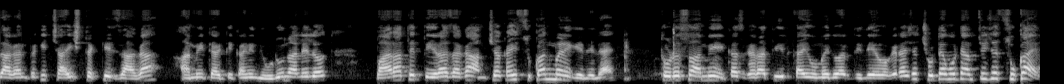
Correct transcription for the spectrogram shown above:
जागांपैकी चाळीस टक्के जागा आम्ही त्या ठिकाणी निवडून आलेलो आहोत. बारा ते तेरा जागा आमच्या काही चुकांमुळे गेलेल्या आहेत. थोडंसं आम्ही एकाच घरातील काही उमेदवार दिले वगैरे अशा छोट्या मोठ्या आमच्या ज्या चुका आहेत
